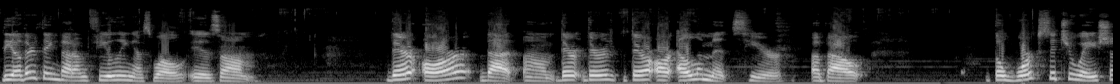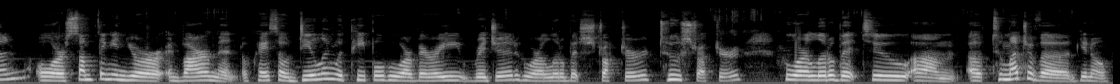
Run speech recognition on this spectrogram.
The other thing that I'm feeling as well is um, there are that um, there there there are elements here about the work situation or something in your environment. Okay, so dealing with people who are very rigid, who are a little bit structured, too structured, who are a little bit too um, uh, too much of a you know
